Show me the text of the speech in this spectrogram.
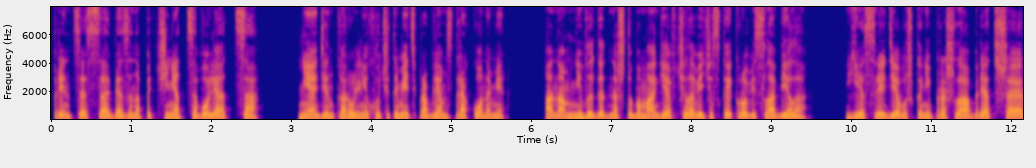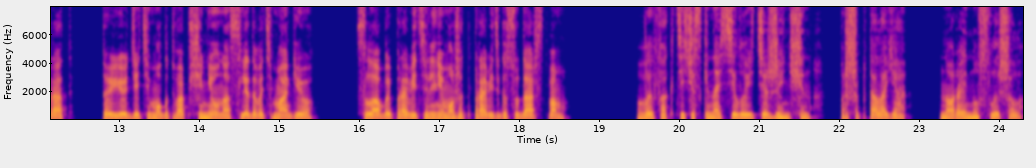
«Принцесса обязана подчиняться воле отца. Ни один король не хочет иметь проблем с драконами, а нам невыгодно, чтобы магия в человеческой крови слабела. Если девушка не прошла обряд Шайрат, то ее дети могут вообще не унаследовать магию. Слабый правитель не может править государством». «Вы фактически насилуете женщин», — прошептала я. Но Рейн услышал.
